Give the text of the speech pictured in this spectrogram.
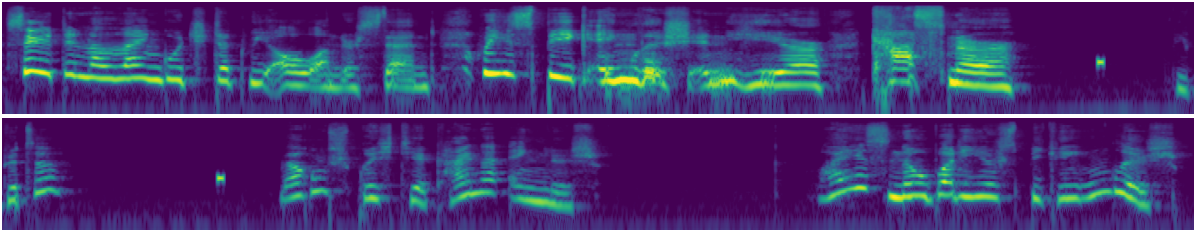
Say it in a language that we all understand. We speak English in here, Kastner. Wie bitte? Warum spricht hier keiner Englisch? Why is nobody here speaking English?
